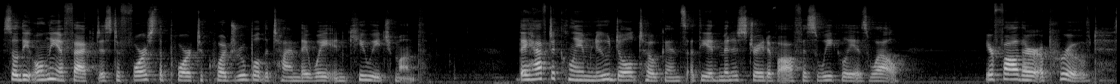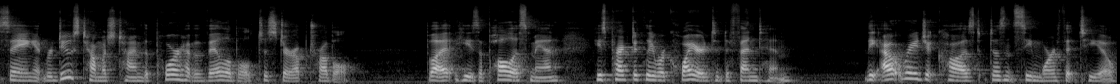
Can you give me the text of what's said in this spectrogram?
so the only effect is to force the poor to quadruple the time they wait in queue each month. They have to claim new dole tokens at the administrative office weekly as well. Your father approved, saying it reduced how much time the poor have available to stir up trouble. But he's a polis man, he's practically required to defend him. The outrage it caused doesn't seem worth it to you,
